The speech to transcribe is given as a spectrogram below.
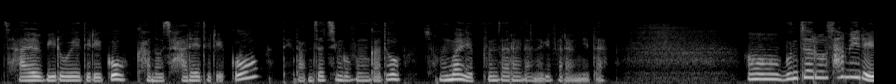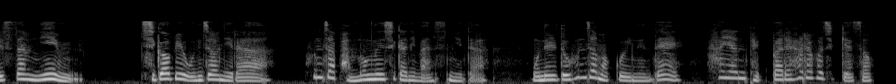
잘 위로해드리고 간호 잘해드리고 남자친구분과도 정말 예쁜 사랑 나누기 바랍니다. 어, 문자로 3113님, 직업이 운전이라 혼자 밥 먹는 시간이 많습니다. 오늘도 혼자 먹고 있는데 하얀 백발의 할아버지께서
